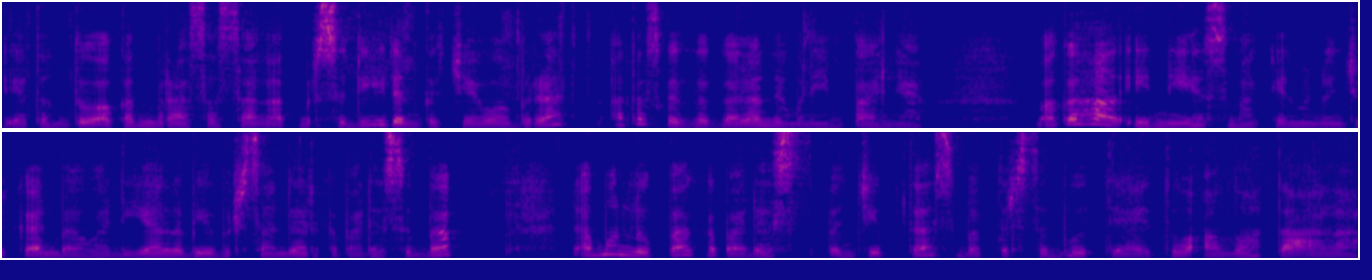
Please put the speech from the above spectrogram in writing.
Dia tentu akan merasa sangat bersedih dan kecewa berat atas kegagalan yang menimpanya. Maka hal ini semakin menunjukkan bahwa dia lebih bersandar kepada sebab, namun lupa kepada pencipta sebab tersebut, yaitu Allah Ta'ala.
